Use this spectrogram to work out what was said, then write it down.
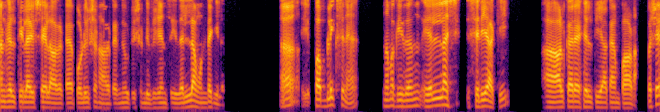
അൺഹെൽത്തി ലൈഫ് സ്റ്റൈൽ ആകട്ടെ പൊല്യൂഷൻ ആകട്ടെ ന്യൂട്രീഷൻ ഡിഫിഷ്യൻസി ഇതെല്ലാം ഉണ്ടെങ്കിൽ പബ്ലിക്സിനെ നമുക്ക് ഇത് എല്ലാം ശരിയാക്കി ആൾക്കാരെ ഹെൽത്തി ആക്കാൻ പാടാം. പക്ഷേ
